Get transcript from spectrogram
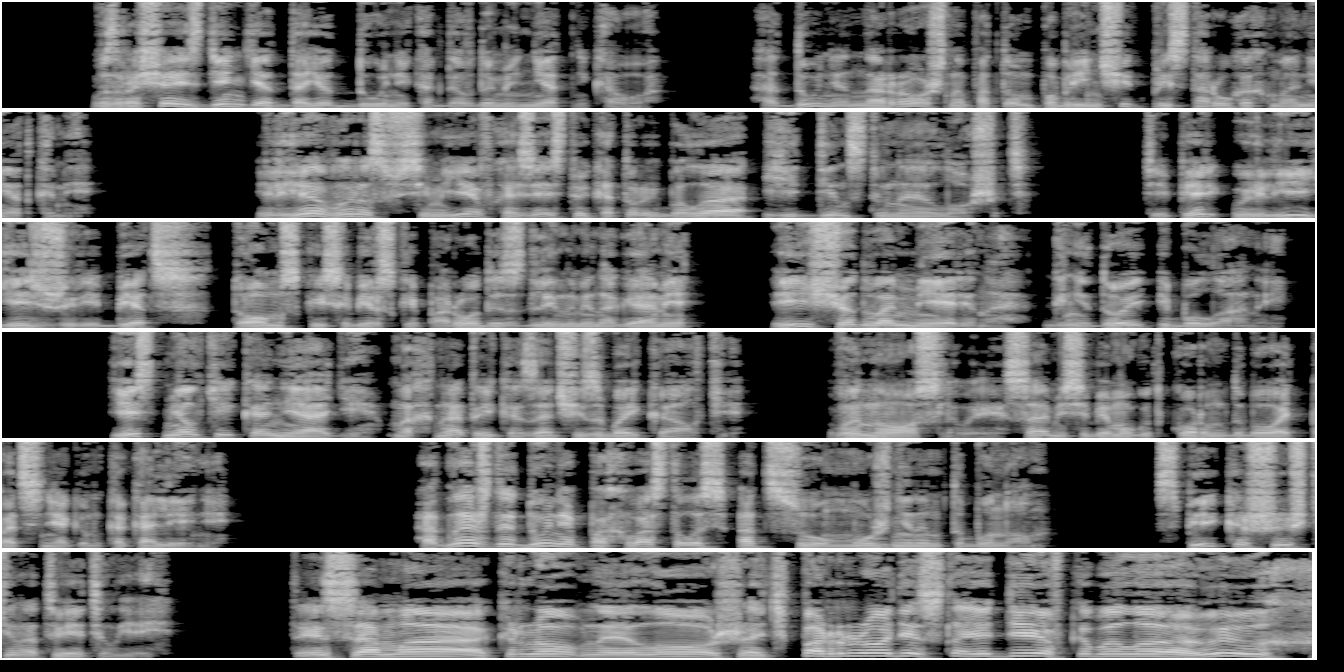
Возвращаясь, деньги отдает Дуне, когда в доме нет никого. А Дуня нарочно потом побренчит при старухах монетками. Илья вырос в семье, в хозяйстве которой была единственная лошадь. Теперь у Ильи есть жеребец, томской сибирской породы с длинными ногами, и еще два мерина, гнедой и буланый. Есть мелкие коняги, мохнатые казачьи забайкалки, выносливые, сами себе могут корм добывать под снегом, как олени. Однажды Дуня похвасталась отцу мужниным табуном. Спирька Шишкин ответил ей. Ты сама кровная лошадь, породистая девка была, эх!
